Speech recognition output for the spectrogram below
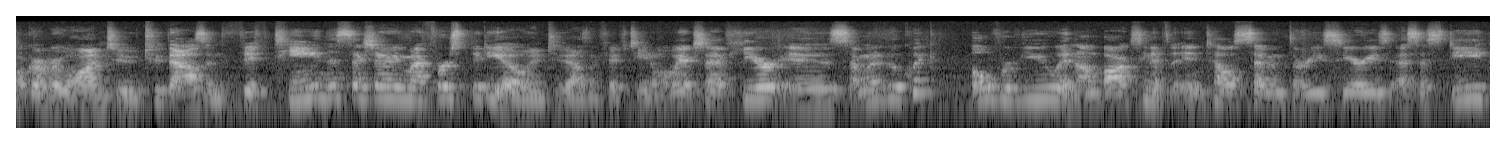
Welcome everyone to 2015. This is actually going to be my first video in 2015 and what we actually have here is I'm going to do a quick overview and unboxing of the Intel 730 series SSD,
